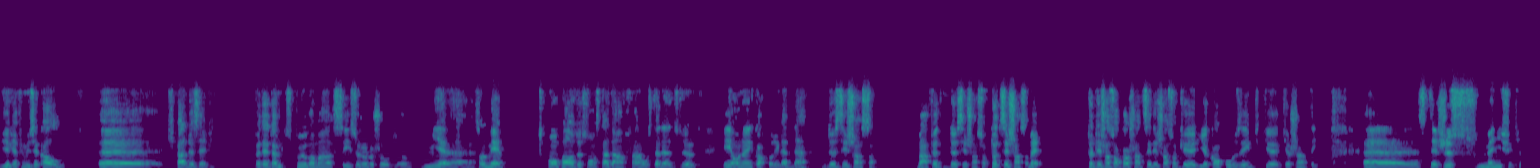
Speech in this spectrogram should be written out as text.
biographie musicale, euh, qui parle de sa vie. Peut-être un petit peu romancé, ce genre de choses-là, mis à la, sonde, mais on passe de son stade enfant au stade adulte et on a incorporé là-dedans de ses chansons. Ben, en fait, de ses chansons, toutes ses chansons. Ben, toutes les chansons qu'on chante, c'est des chansons qu'il a composées et qu'il a, chantées. Euh, c'était juste magnifique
